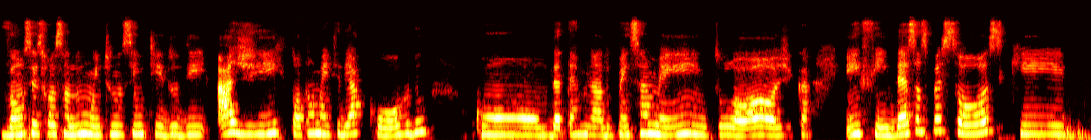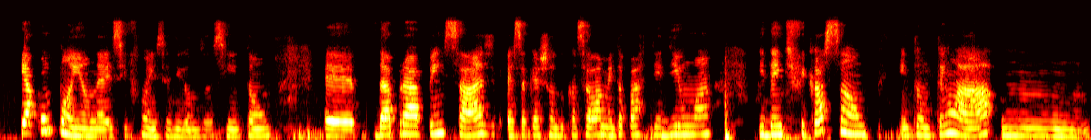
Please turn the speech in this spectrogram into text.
vão se esforçando muito no sentido de agir totalmente de acordo com determinado pensamento, lógica, enfim, dessas pessoas que, que acompanham né, essa influência, digamos assim. Então, é, dá para pensar essa questão do cancelamento a partir de uma identificação. Então, tem lá um,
